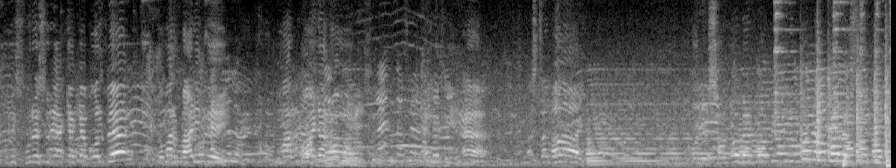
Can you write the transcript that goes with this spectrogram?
তুমি সুরে সুরে একে একে বলবে, তোমার বাড়িতে তোমার কয়টা রমণী হ্যাঁ। ভাই। ওরে শোনো শোনো।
